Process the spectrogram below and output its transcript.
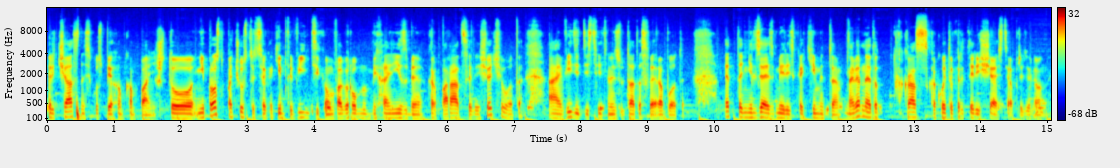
причастность к успехам компании, что не просто почувствовать себя каким-то винтиком в огромном механизме корпорации или еще чего-то, а видеть действительно результаты своей работы. Это нельзя измерить какими-то... Наверное, это как раз какой-то критерий счастья определенный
